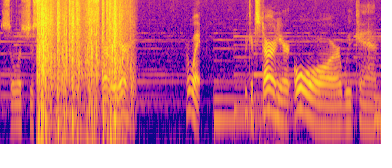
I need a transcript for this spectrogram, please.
So let's just start right here. Or wait. We could start here, or we can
